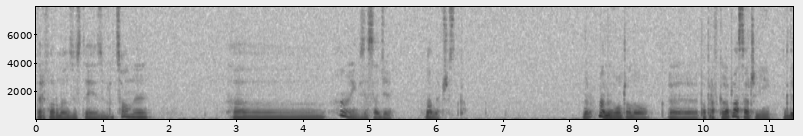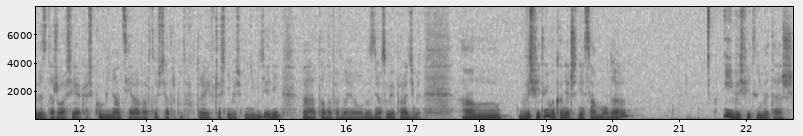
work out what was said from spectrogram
performance zostaje zwrócony. No i w zasadzie mamy wszystko. No, mamy włączoną e, poprawkę Laplace'a, czyli gdyby zdarzyła się jakaś kombinacja wartości atrybutów, której wcześniej byśmy nie widzieli, to na pewno ją, z nią sobie poradzimy. Um, wyświetlimy koniecznie sam model i wyświetlimy też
